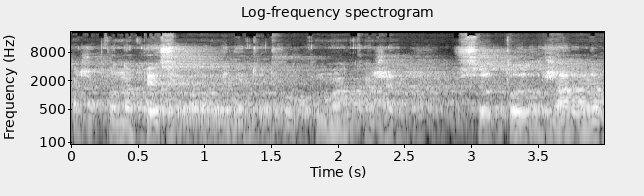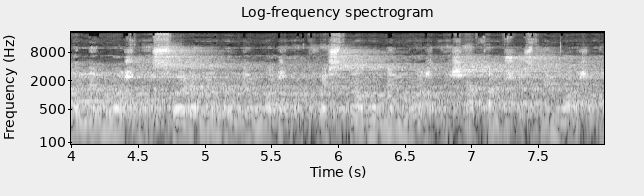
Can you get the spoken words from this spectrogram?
Каже, понаписувала мені тут кума, каже, все, то жареного не можна, соляного не можна, квасного не можна, ще там щось не можна.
